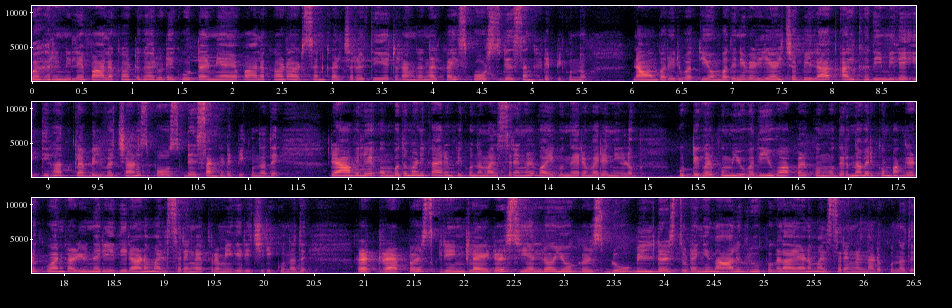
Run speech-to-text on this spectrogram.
ബഹ്റിനിലെ പാലക്കാട്ടുകാരുടെ കൂട്ടായ്മയായ Palakkad arts and cultural theatre അംഗങ്ങൾക്കായി സ്പോർട്സ് ഡേ സംഘടിപ്പിക്കുന്നു. നവംബർ ഇരുപത്തിയൊമ്പതിന് വെള്ളിയാഴ്ച ബിലാദ് അൽ ഖദീമിലെ ഇത്തിഹാദ് ക്ലബ്ബിൽ വെച്ചാണ് സ്പോർട്സ് ഡേ സംഘടിപ്പിക്കുന്നത്. രാവിലെ ഒമ്പത് മണിക്ക് ആരംഭിക്കുന്ന മത്സരങ്ങൾ വൈകുന്നേരം വരെ നീളും. കുട്ടികൾക്കും യുവതി യുവാക്കൾക്കും മുതിർന്നവർക്കും പങ്കെടുക്കുവാൻ കഴിയുന്ന രീതിയിലാണ് മത്സരങ്ങൾ ക്രമീകരിച്ചിരിക്കുന്നത്. Red rappers green gliders yellow yorkers blue builders തുടങ്ങി നാല് ഗ്രൂപ്പുകളായാണ് മത്സരങ്ങൾ നടക്കുന്നത്.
